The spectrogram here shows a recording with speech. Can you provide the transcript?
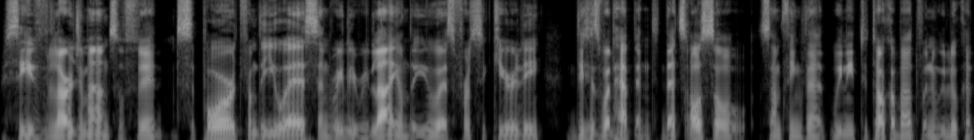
receive large amounts of uh, support from the US and really rely on the US for security this is what happened. That's also something that we need to talk about when we look at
